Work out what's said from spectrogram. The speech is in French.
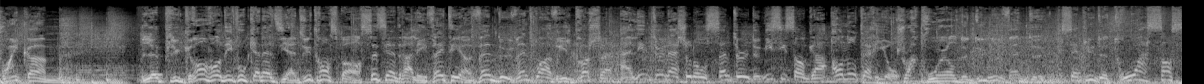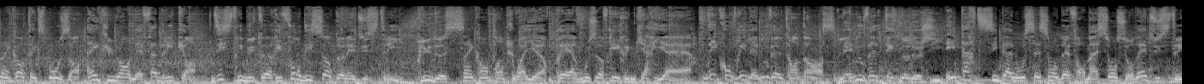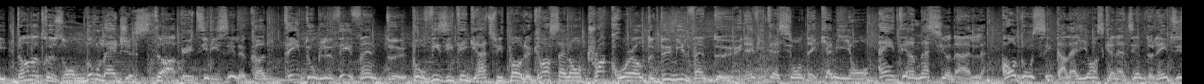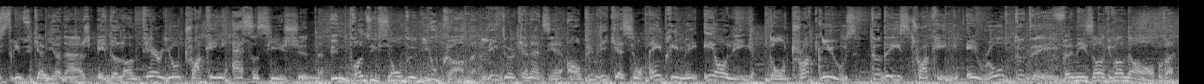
Saint-Michel.com. Le plus grand rendez-vous canadien du transport se tiendra les 21, 22, 23 avril prochains à l'International Center de Mississauga en Ontario. Truck World 2022. C'est plus de 350 exposants incluant les fabricants, distributeurs et fournisseurs de l'industrie. Plus de 50 employeurs prêts à vous offrir une carrière. Découvrez les nouvelles tendances, les nouvelles technologies et participez à nos sessions d'information sur l'industrie dans notre zone Knowledge Stop. Utilisez le code TW22 pour visiter gratuitement le grand salon Truck World 2022. Une invitation des camions internationales, endossée par l'Alliance canadienne de l'industrie du camionnage et de l'Ontario Trucking Association. Une production de Newcom, leader canadien en publication imprimée et en ligne, dont Truck News, Today's Trucking et Road Today. Venez en grand nombre.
